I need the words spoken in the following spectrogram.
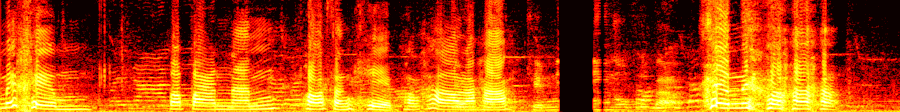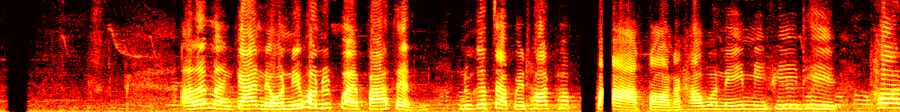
ไม่เค็มประปานนั้นพอสังเขปคร่าวๆนะคะ เค็มนี่งกหรือเปล่าเค็มนี่หว่าเอาแล้วเหมือนกันเดี๋ยววันนี้พอนุชปล่อยปลาเสร็จนุชก็จะไปทอดผ้าป่าต่อนะคะ วันนี้มีพี่ที่ทอด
